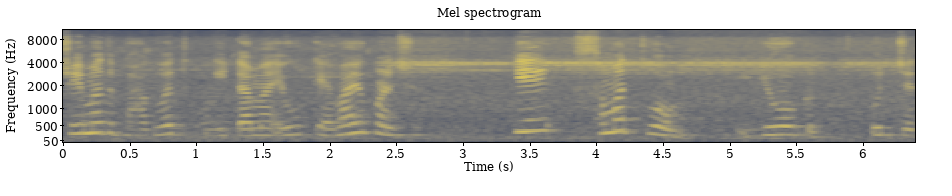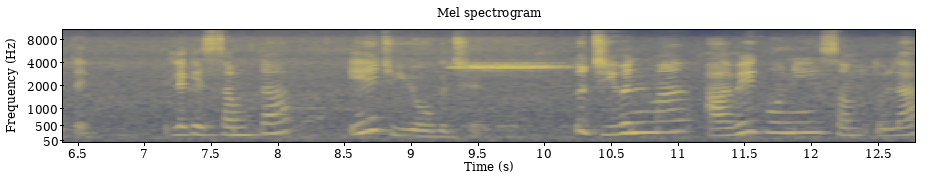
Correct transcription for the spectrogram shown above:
શ્રીમદ ભાગવત ગીતામાં એવું કહેવાયું પણ છે કે સમત્વમ યોગ ઉચ્ચતે એટલે કે સમતા એ જ યોગ છે. તો જીવનમાં આવેગોની સમતુલા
